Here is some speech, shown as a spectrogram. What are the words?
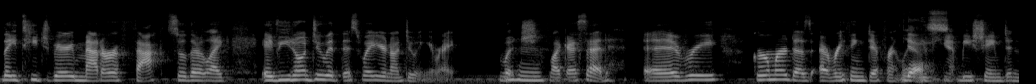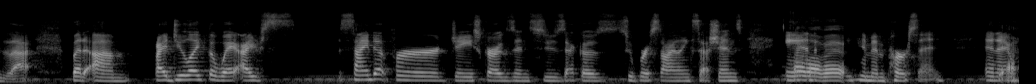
they teach very matter of fact so they're like if you don't do it this way you're not doing it right which Mhm. like i said every groomer does everything differently Yes. you can't be shamed into that but um i do like the way i s- signed up for Jay Scruggs and Sue Suzeko's super styling sessions, I and love it. him in person. And Yeah. I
